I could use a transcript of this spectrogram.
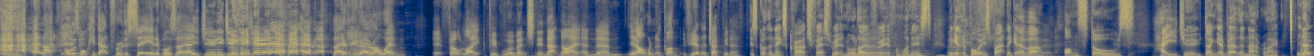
like I was walking down through the city, and everyone was like, "Hey, Judy, Judy, Judy!" Like everywhere I went, it felt like people were mentioning that night, and um, you know, I wouldn't have gone if you hadn't have dragged me there. It's got the next Crouch Fest written all over it. If I'm honest, we get the boys back together on stalls. Hey Jude, don't get better than that, right? You know,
